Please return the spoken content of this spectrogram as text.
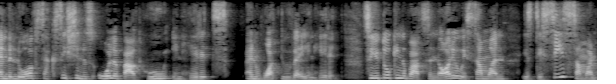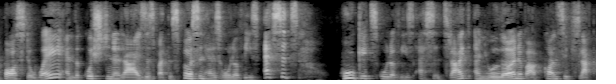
and the law of succession is all about who inherits and what do they inherit. So you're talking about scenario where someone is deceased, someone passed away, and the question arises, but this person has all of these assets. Who gets all of these assets, right? And you'll learn about concepts like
